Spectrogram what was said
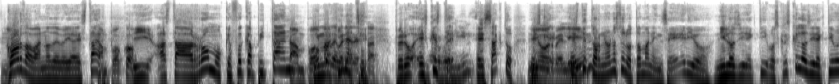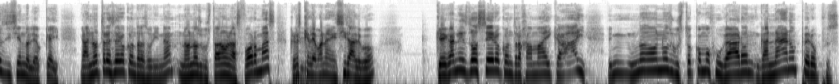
No. Córdoba no debería de estar. Tampoco. Y hasta Romo, que fue capitán. Tampoco debería de imagínate. estar. Pero es que este. Orbelín. Exacto. Ni es que Orbelín. este torneo no se lo toman en serio. Ni los directivos. ¿Crees que los directivos diciéndole, ok, ganó 3-0 contra Surinam, no nos gustaron las formas? ¿Crees que le van a decir algo? Que ganes 2-0 contra Jamaica. Ay, no nos gustó cómo jugaron. Ganaron, pero pues,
